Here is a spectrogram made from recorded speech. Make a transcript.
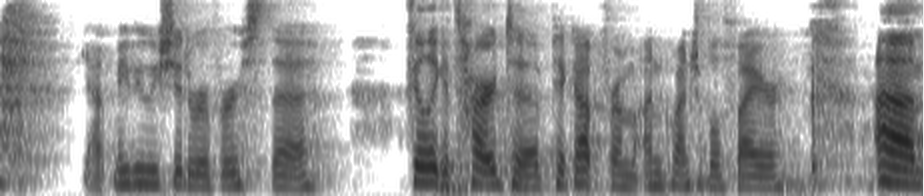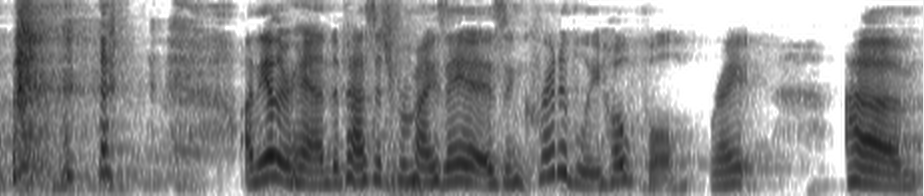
yeah, maybe we should reverse the. I feel like it's hard to pick up from unquenchable fire. Um, on the other hand, the passage from Isaiah is incredibly hopeful, right? Um,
